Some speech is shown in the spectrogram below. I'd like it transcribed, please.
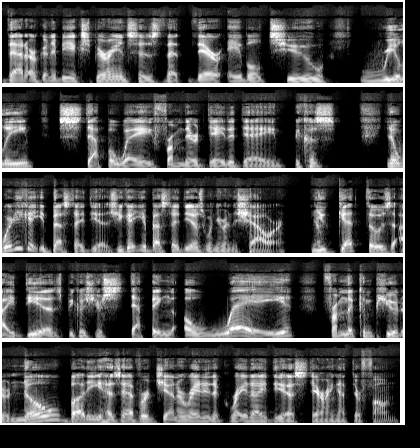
that are going to be experiences that they're able to really step away from their day to day because, you know, where do you get your best ideas? You get your best ideas when you're in the shower. Yep. You get those ideas because you're stepping away from the computer. Nobody has ever generated a great idea staring at their phone.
